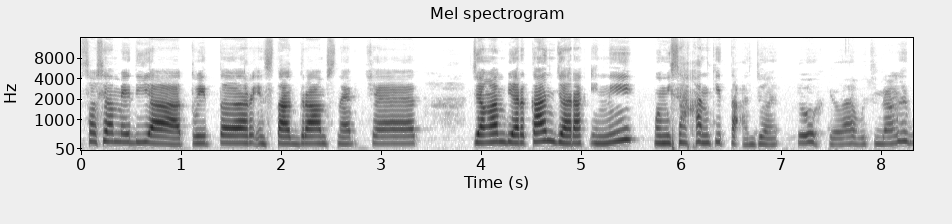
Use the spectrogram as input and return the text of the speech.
sosial media, Twitter, Instagram, Snapchat. Jangan biarkan jarak ini memisahkan kita. Aduh, aduh gila bucin banget.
